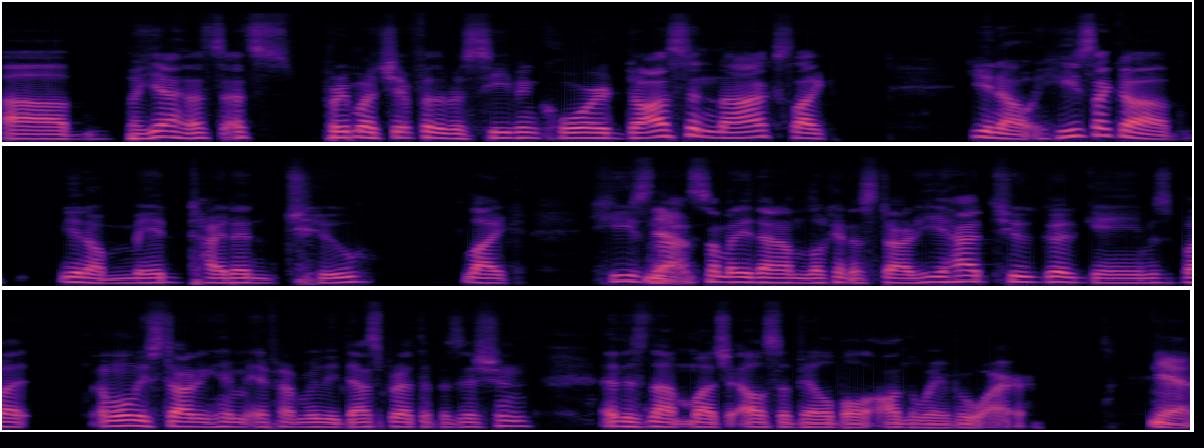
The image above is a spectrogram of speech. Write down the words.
Um, but yeah, that's that's pretty much it for the receiving corps. Dawson Knox, like, you know, he's like a you know mid tight end two. Like he's Yeah. not somebody that I'm looking to start. He had two good games, but I'm only starting him if I'm really desperate at the position, and there's not much else available on the waiver wire. Yeah,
